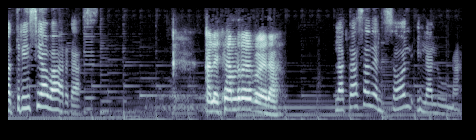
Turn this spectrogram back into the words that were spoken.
Patricia Vargas. Alejandra Herrera. La Casa del Sol y la Luna.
